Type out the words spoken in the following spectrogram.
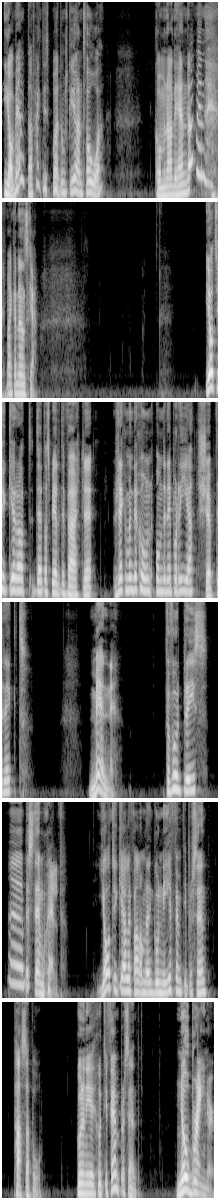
jag väntar faktiskt på att de ska göra en tvåa. Kommer nog aldrig hända, men man kan önska. Jag tycker att detta spelet är värt det. Rekommendation om den är på rea, köp direkt. Men för fullt pris, eh, bestäm själv. Jag tycker i alla fall om den går ner 50% passa på. Går den ner 75% no-brainer.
